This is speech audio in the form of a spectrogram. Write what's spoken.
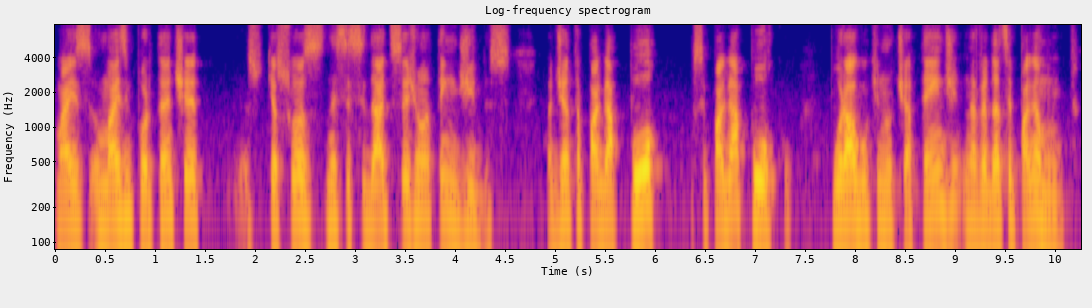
mas o mais importante é que as suas necessidades sejam atendidas. Não adianta pagar pouco, se pagar pouco por algo que não te atende, na verdade você paga muito.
